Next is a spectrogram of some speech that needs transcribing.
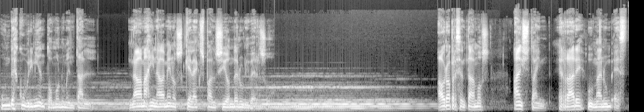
un descubrimiento monumental, nada más y nada menos que la expansión del universo. Ahora presentamos Einstein, Errare Humanum Est.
